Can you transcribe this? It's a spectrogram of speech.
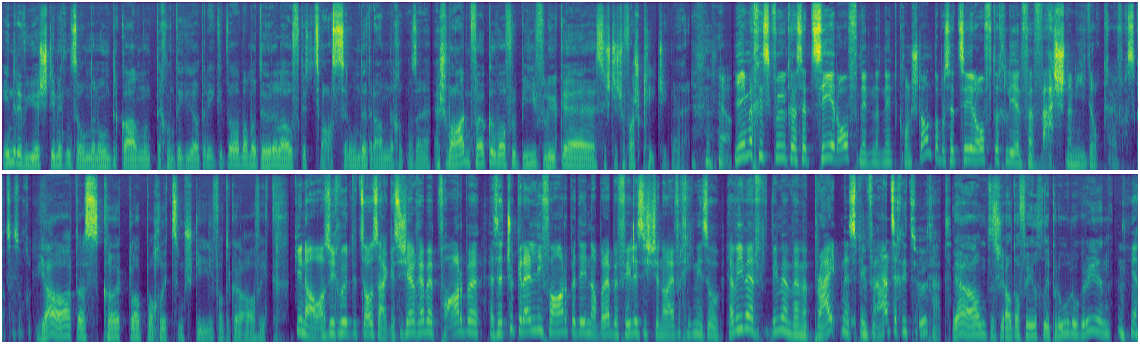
in einer Wüste mit einem Sonnenuntergang und dann kommt irgendwie, oder irgendwo, wo man durchläuft, ist das Wasser unten dran, dann kommt noch so ein, Schwarm Vögel, die vorbeifliegen, es ist dann schon fast kitschig. Ja. Ich habe immer das Gefühl, es hat sehr oft, nicht, nicht konstant, aber es hat sehr oft ein bisschen einen verwaschenen Eindruck. Einfach das Ganze so. Ja, das gehört glaube ich auch ein bisschen zum Stil von der Grafik. Genau, also ich würde jetzt auch sagen, es ist einfach eben die Farbe, es hat schon grelle Farben drin, aber eben vieles ist dann auch einfach irgendwie so, ja, wie man, wie man wenn man Brightness beim Fernsehen ein bisschen zu hoch hat. Ja, und es ist halt auch viel ein bisschen braun und grün. Ja.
